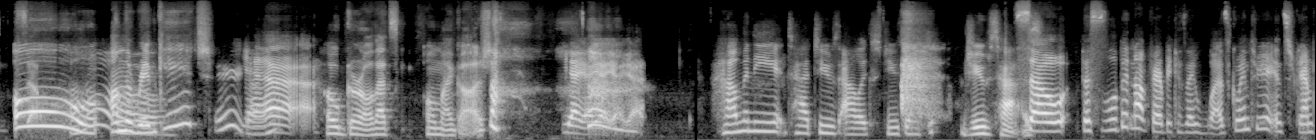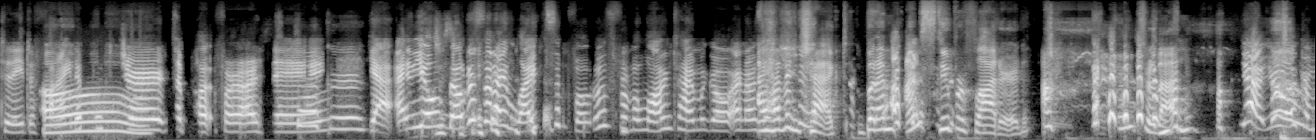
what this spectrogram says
So, Oh, on the Oh. rib cage? There you go. yeah, Oh, girl, that's oh my gosh. yeah, yeah, yeah, yeah, yeah. How many tattoos, Alex, do you think Juice has? So this is a little bit not fair because I was going through your Instagram today to find Oh. a picture to put for our thing. Stalker. Yeah, and you'll Just- notice that I liked some photos from a long time ago, and I was I haven't "Shit." checked, but I'm I'm super flattered. Thanks for that. Yeah, you're welcome.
